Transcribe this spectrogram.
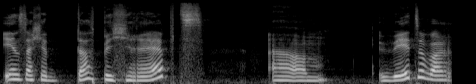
Eens dat je dat begrijpt, ehm, weten waar,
